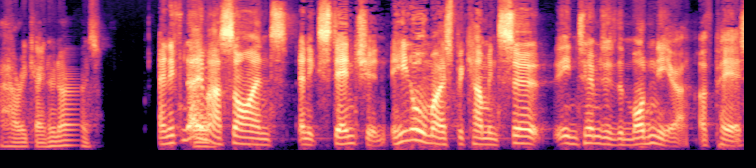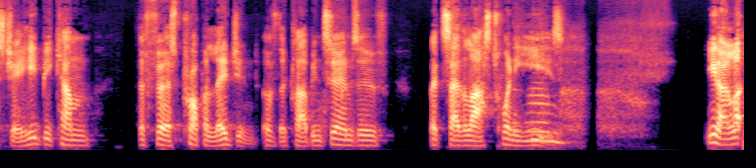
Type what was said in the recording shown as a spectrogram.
a Harry Kane. Who knows? And if Neymar signed an extension, he'd almost become insert in terms of the modern era of PSG. He'd become the first proper legend of the club in terms of, let's say, the last twenty years. you know, like,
